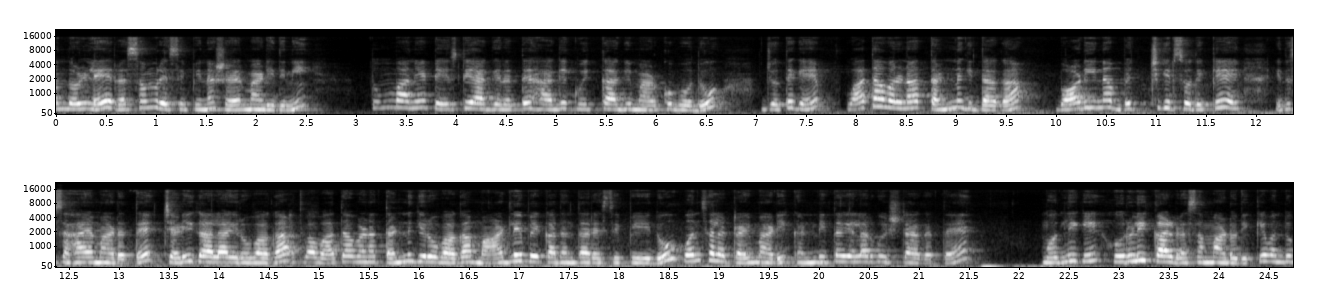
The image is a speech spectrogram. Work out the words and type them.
ಒಂದೊಳ್ಳೆ ರಸಮ್ ರೆಸಿಪಿನ ಶೇರ್ ಮಾಡಿದ್ದೀನಿ. ತುಂಬಾ ಟೇಸ್ಟಿಯಾಗಿರುತ್ತೆ ಹಾಗೆ ಕ್ವಿಕ್ಕಾಗಿ ಮಾಡ್ಕೋಬೋದು. ಜೊತೆಗೆ ವಾತಾವರಣ ತಣ್ಣಗಿದ್ದಾಗ ಬಾಡಿನ ಬೆಚ್ಚಗಿರಿಸೋದಕ್ಕೆ ಇದು ಸಹಾಯ ಮಾಡುತ್ತೆ. ಚಳಿಗಾಲ ಇರುವಾಗ ಅಥವಾ ವಾತಾವರಣ ತಣ್ಣಗಿರುವಾಗ ಮಾಡಲೇಬೇಕಾದಂಥ ರೆಸಿಪಿ ಇದು. ಒಂದ್ಸಲ ಟ್ರೈ ಮಾಡಿ ಖಂಡಿತ ಎಲ್ಲರಿಗೂ ಇಷ್ಟ ಆಗುತ್ತೆ. ಮೊದಲಿಗೆ ಹುರುಳಿಕಾಳು ರಸಂ ಮಾಡೋದಕ್ಕೆ ಒಂದು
